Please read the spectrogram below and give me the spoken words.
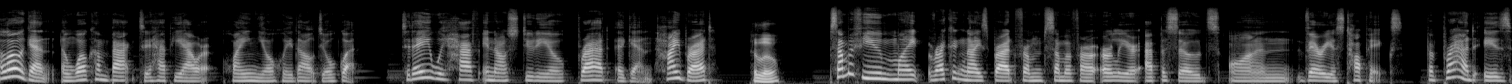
Hello again and welcome back to Happy Hour. 欢迎你又回到酒馆. Today we have in our studio Brad again. Hi, Brad. Hello. Some of you might recognize Brad from some of our earlier episodes on various topics. But Brad is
